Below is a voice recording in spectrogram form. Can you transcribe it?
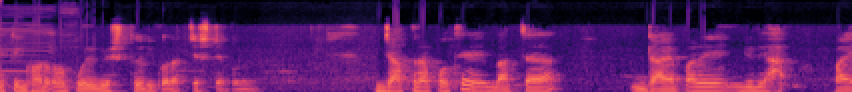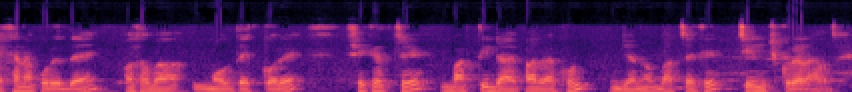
একটি ঘরোয়া পরিবেশ তৈরি করার চেষ্টা করুন। যাত্রাপথে বাচ্চা ডায়পারে যদি পায়খানা করে দেয় অথবা মলত্যাগ করে, সেক্ষেত্রে বাড়তি ডায়পার রাখুন যেন বাচ্চাকে চেঞ্জ করে রাখা যায়।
